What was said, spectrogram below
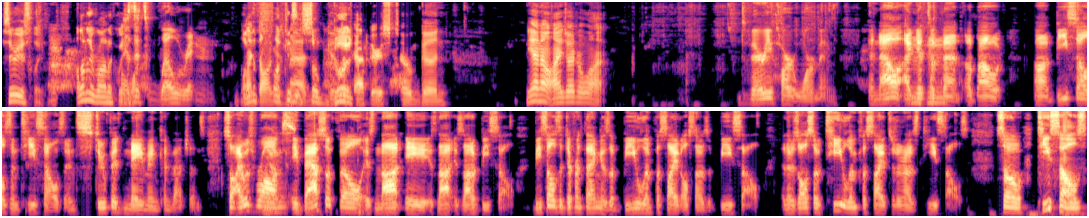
Seriously. Unironically. Because it's well written. Why the fuck is, it so good? The chapter is so good. Yeah, no, I enjoyed it a lot. It's very heartwarming. And now I get to Mhm. vent about uh, B cells and T cells and stupid naming conventions. So I was wrong. Yes. A basophil is not a is not is not a B cell. B cell is a different thing. Is a B lymphocyte, also known as a B cell. And there's also T lymphocytes, which are known as T cells. So T cells,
